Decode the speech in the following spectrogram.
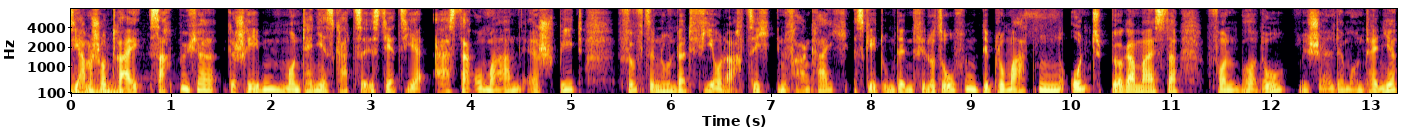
Sie haben schon drei Sachbücher geschrieben. Montaignes Katze ist jetzt Ihr erster Roman. Er spielt 1584 in Frankreich. Es geht um den Philosophen, Diplomaten und Bürgermeister von Bordeaux, Michel de Montaigne.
